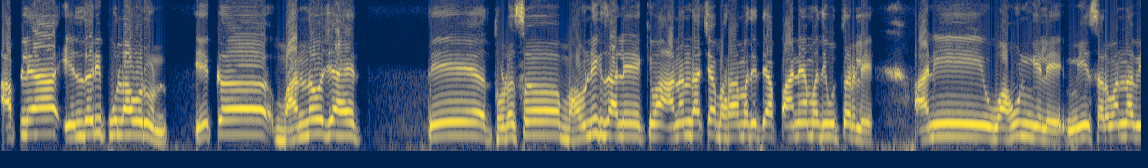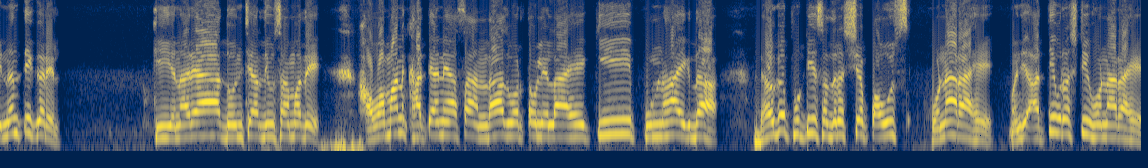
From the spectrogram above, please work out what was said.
आपल्या एलदरी पुलावरून एक बांधव जे आहेत ते थोडंसं भावनिक झाले किंवा आनंदाच्या भरामध्ये त्या पाण्यामध्ये उतरले आणि वाहून गेले. मी सर्वांना विनंती करेल की येणाऱ्या दोन चार दिवसामध्ये हवामान खात्याने असा अंदाज वर्तवलेला आहे की पुन्हा एकदा ढगफुटी सदृश्य पाऊस होणार आहे म्हणजे अतिवृष्टी होणार आहे.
